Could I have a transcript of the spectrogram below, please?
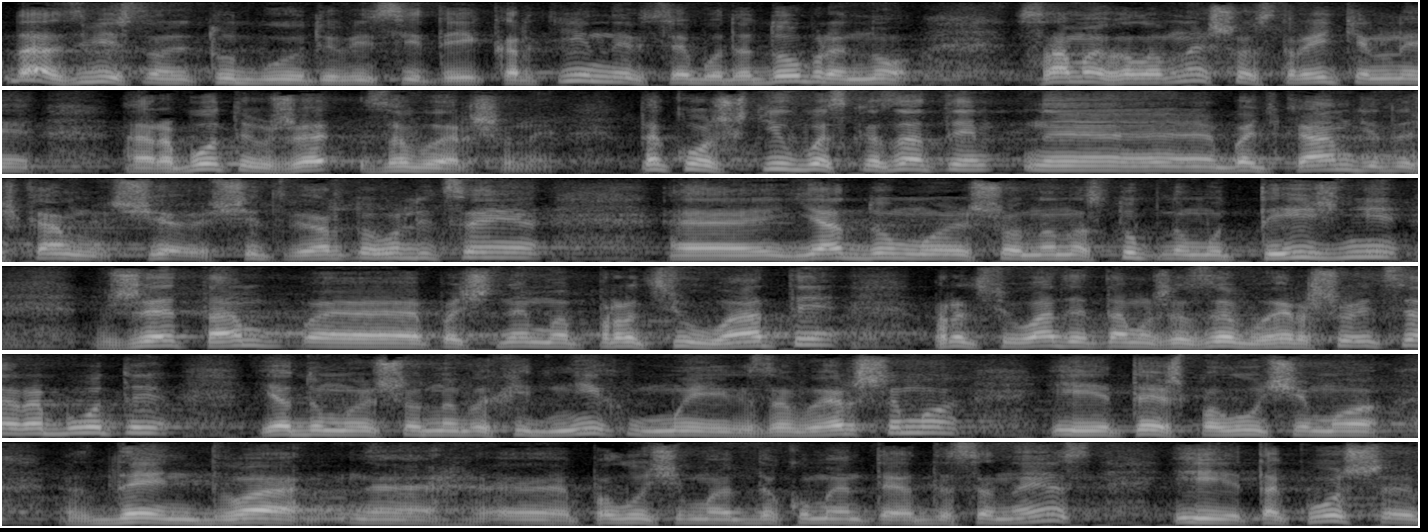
Да, звісно, тут будуть висіти і картини, все буде добре, але саме головне, що строїтельні роботи вже завершені. Також хотів би сказати е, батькам, діточкам ще з 4-го ліцею, е, я думаю, що на наступному тижні вже там е, почнемо працювати. Працювати там вже завершуються роботи. Я думаю, що на вихідних ми їх завершимо і теж получимо день-два, получимо документи від ДСНС і також е,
